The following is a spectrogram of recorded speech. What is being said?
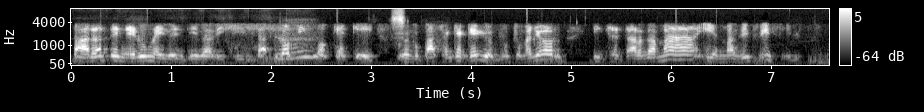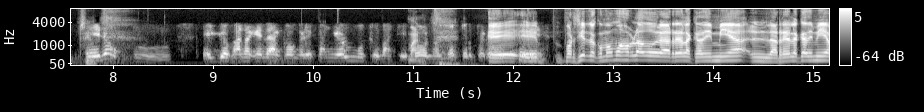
para tener una identidad distinta. Lo mismo que aquí. Lo que pasa es que aquello es mucho mayor y se tarda más y es más difícil. Pero mm, ellos van a quedar con el español mucho más tiempo nosotros. Eh, eh, por cierto, como hemos hablado de la Real Academia, la Real Academia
